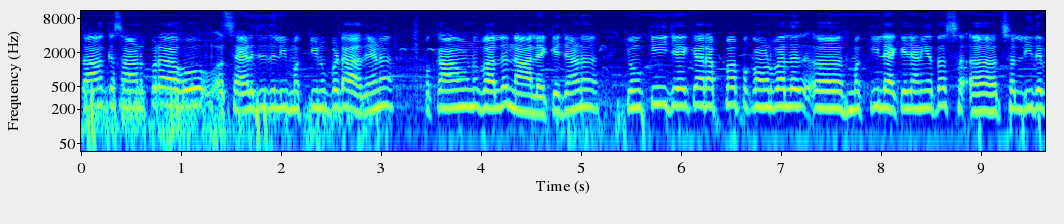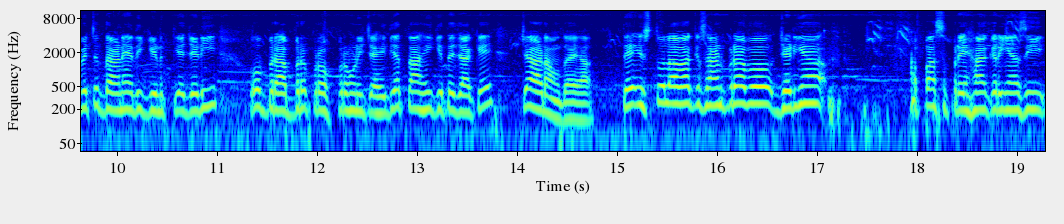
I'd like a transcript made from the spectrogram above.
ਤਾਂ ਕਿਸਾਨ ਭਰਾ ਉਹ ਸੈਲਜ ਦੇ ਲਈ ਮੱਕੀ ਨੂੰ ਵਧਾ ਦੇਣ ਪਕਾਉਣ ਵੱਲ ਨਾ ਲੈ ਕੇ ਜਾਣ। ਕਿਉਂਕਿ ਜੇਕਰ ਆਪਾਂ ਪਕਾਉਣ ਵੱਲ ਮੱਕੀ ਲੈ ਕੇ ਜਾਣੀ ਆ ਤਾਂ ਸ- ਅ, ਸੱਲੀ ਦੇ ਵਿੱਚ ਦਾਣਿਆਂ ਦੀ ਗਿਣਤੀ ਆ ਜਿਹੜੀ ਉਹ ਬਰਾਬਰ ਪ੍ਰੋਪਰ ਹੋਣੀ ਚਾਹੀਦੀ ਆ ਤਾਂ ਹੀ ਕਿਤੇ ਜਾ ਕੇ ਝਾੜ ਆਉਂਦਾ ਆ। ਤੇ ਇਸ ਤੋਂ ਇਲਾਵਾ ਕਿਸਾਨ ਭਰਾਵੋ ਜਿਹੜੀਆਂ ਆਪਾਂ ਸਪਰੇਹਾਂ ਕਰੀਆਂ ਸੀ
